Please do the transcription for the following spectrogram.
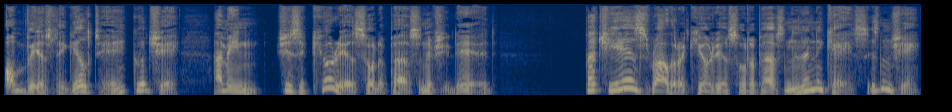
obviously guilty, could she? I mean, she's a curious sort of person if she did. But she is rather a curious sort of person in any case, isn't she?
